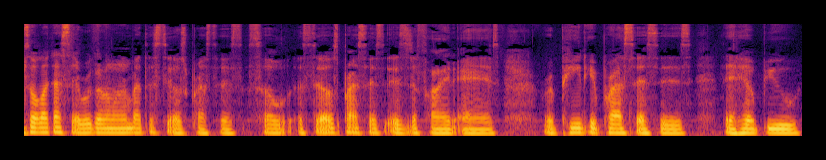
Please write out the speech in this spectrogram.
So, like I said, we're going to learn about the sales process. So, a sales process is defined as repeated processes that help you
